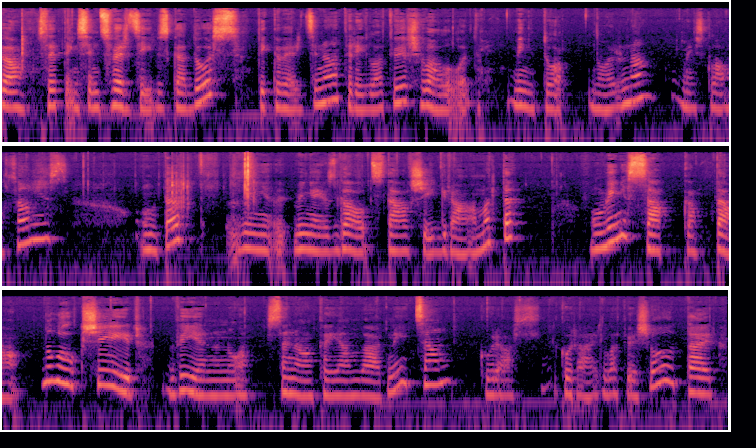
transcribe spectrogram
ka 700 verdzības gados tika verdzināta arī latviešu valoda. Viņa to norunā, mēs klausāmies, un tad viņa, viņai uz galda stāv šī grāmata, un viņa saka tā, Nu, lūk, šī ir viena no senākajām vārnīcām, kurās, kurā ir latviešu valoda. Tā ir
